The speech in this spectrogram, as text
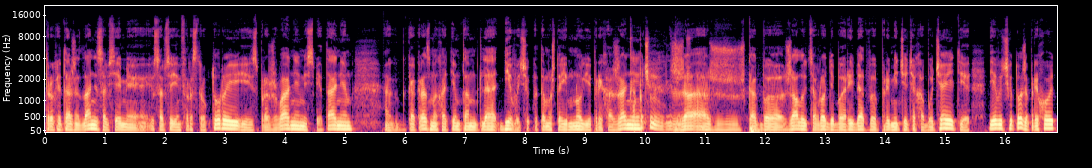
трехэтажное здание со, всеми, со всей инфраструктурой, и с проживанием, и с питанием. А как раз мы хотим там для девочек, потому что и многие прихожане а почему жа, как бы жалуются, вроде бы, ребят, вы при мечетях обучаете, девочки тоже приходят,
